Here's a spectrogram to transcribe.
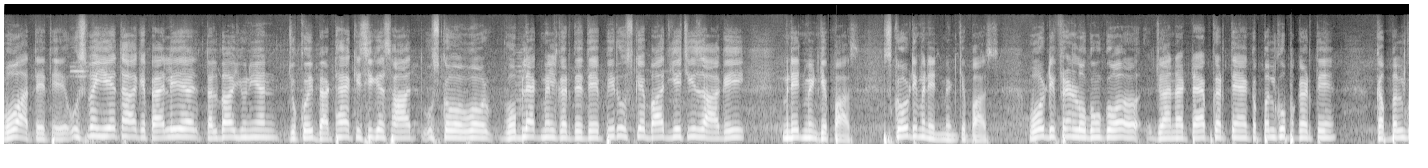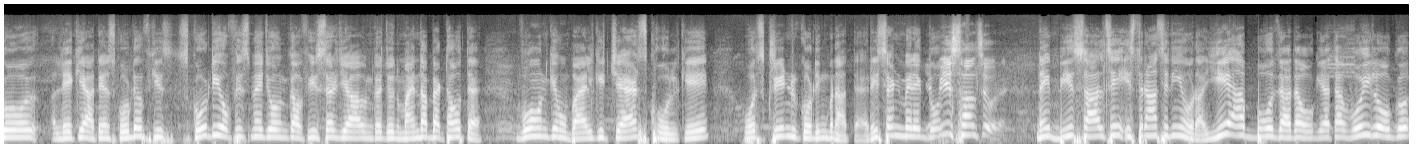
वो आते थे। उसमें ये था कि पहले तलबा यूनियन जो कोई बैठा है किसी के साथ, उसको वो वो ब्लैकमेल करते थे। फिर उसके बाद ये चीज़ आ गई मैनेजमेंट के पास सिक्योरिटी मैनेजमेंट के पास। वो डिफरेंट लोगों को जो है ना टैप करते हैं, कपल को पकड़ते हैं। कपल को लेके आते हैं सिक्योरिटी ऑफ़िस सिक्योरिटी ऑफ़िस में जो उनका ऑफिसर या उनका जो नुमाइंदा बैठा होता है, वो उनके मोबाइल की चैट्स खोल के और स्क्रीन रिकॉर्डिंग बनाता है। रिसेंट मेरे एक दो 20 साल से हो रहा है। नहीं बीस साल से इस तरह से नहीं हो रहा। ये अब बहुत ज़्यादा हो गया था। वही लोग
